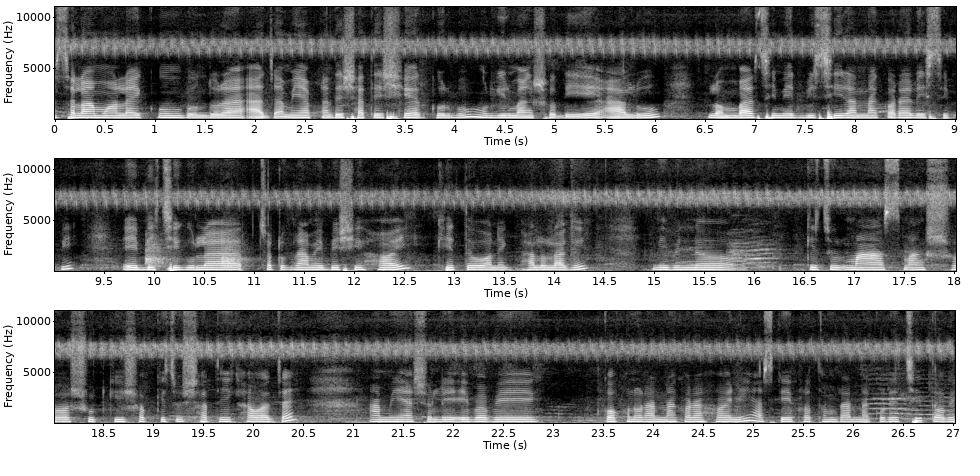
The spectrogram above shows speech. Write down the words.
আসসালামু আলাইকুম বন্ধুরা, আজ আমি আপনাদের সাথে শেয়ার করব মুরগির মাংস দিয়ে আলু, লম্বা সিমের বিচি রান্না করার রেসিপি এই বিচিগুলা চট্টগ্রামে বেশি হয়, খেতেও অনেক ভালো লাগে। বিভিন্ন কিছু মাছ, মাংস, শুটকি সব কিছুর সাথেই খাওয়া যায়। আমি আসলে এভাবে কখনো রান্না করা হয়নি, আজকে প্রথম রান্না করেছি, তবে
